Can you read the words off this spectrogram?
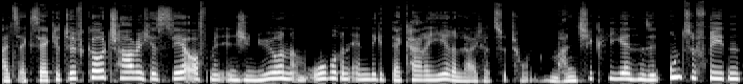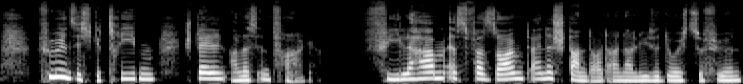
Als Executive Coach habe ich es sehr oft mit Ingenieuren am oberen Ende der Karriereleiter zu tun. Manche Klienten sind unzufrieden, fühlen sich getrieben, stellen alles in Frage. Viele haben es versäumt, eine Standortanalyse durchzuführen,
